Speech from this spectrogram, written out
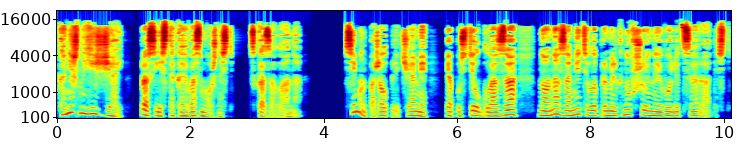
«Конечно, езжай, раз есть такая возможность», — сказала она. Симон пожал плечами и опустил глаза, но она заметила промелькнувшую на его лице радость.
